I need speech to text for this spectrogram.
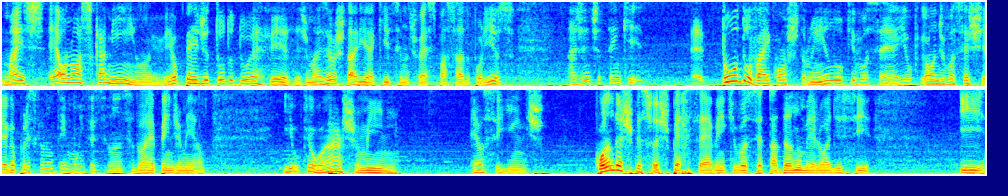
Mas é o nosso caminho. Eu perdi tudo duas vezes, mas eu estaria aqui se não tivesse passado por isso. A gente tem que. É, tudo vai construindo o que você é e onde você chega. Por isso que eu não tenho muito esse lance do arrependimento. E o que eu acho, Mini, é o seguinte: quando as pessoas percebem que você está dando o melhor de si e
